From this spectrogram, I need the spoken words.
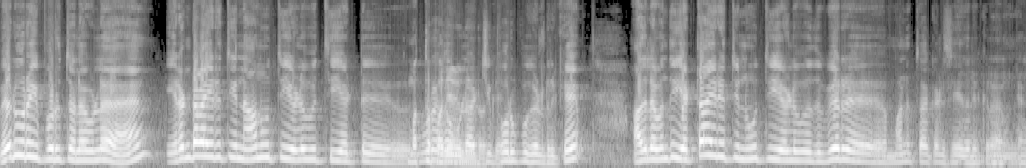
வேலூரை பொறுத்தளவில் இரண்டாயிரத்தி நானூற்றி எழுபத்தி எட்டு மொத்த ஊரக உள்ளாட்சி இருக்கு. பொறுப்புகள் இருக்குது அதில் வந்து எட்டாயிரத்தி நூற்றி எழுபது பேர் மனு தாக்கல் செய்திருக்கிறாங்க.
